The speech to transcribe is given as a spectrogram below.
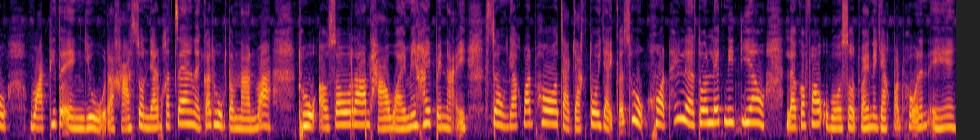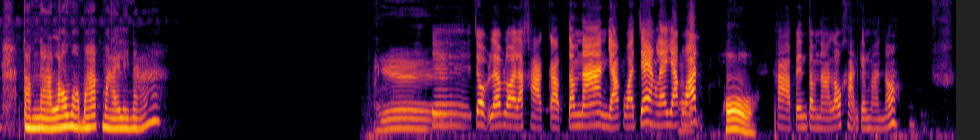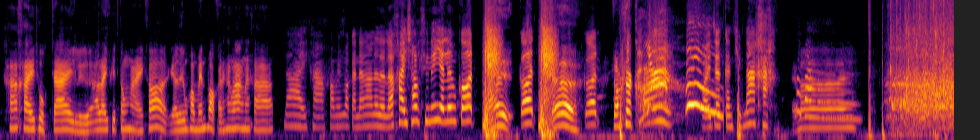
วัดที่ตัวเองอยู่นะคะ ส่วนยักษ์พระแจ้งเนี่ยก็ถูกตำนานว่าถูกเอาโซ่ร่ามเท้าไว้ไม่ให้ไปไหน ส่งยักษ์วัดโพจากยักษ์ตัวใหญ่ก็ถูกหดให้เหลือตัวเล็กนิดเดียว แล้วก็เฝ้าอุโบสถไว้ในยักษ์วัดโพนั่นเอง ตำนานเล่ามามากมายเลยนะ เย้เย้จบเรียบร้อยแล้วค่ะ กับตำนานยักษ์วัดแจ้งและยักษ์วัดโพค่ะ เป็นตำนานเล่าขานกันมาเนาะถ้าใครถูกใจหรืออะไรผิดตรงไหนก็อย่าลืมคอมเมนต์บอกกันข้างล่างนะครับได้ค่ะคอมเมนต์บอกกันด้านล่างได้เลยแล้วใครชอบคลิปนี้อย่าลืมกดไปกดเออกดซับสไครต์ไว้เจอกันคลิปหน้าค่ะ บ๊ายบาย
